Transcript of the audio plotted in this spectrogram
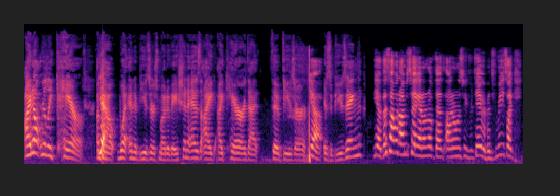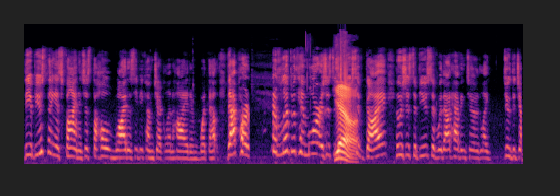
I don't really care Yeah. about what an abuser's motivation is. I I care that the abuser Yeah. is abusing. Yeah, that's not what I'm saying. I don't know if that I don't want to speak for David, but for me, it's like the abuse thing is fine. It's just the whole why does he become Jekyll and Hyde and what the hell that part of I've lived with him more as just an Yeah. abusive guy who's just abusive without having to like do the job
